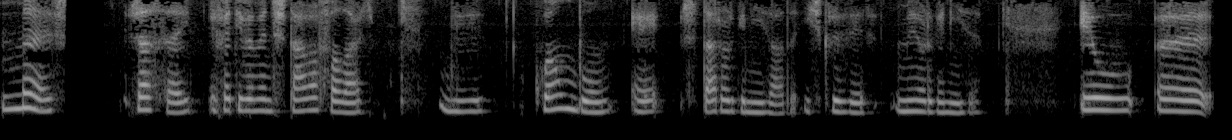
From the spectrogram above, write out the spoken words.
Mas já sei, efetivamente estava a falar de quão bom é estar organizada e escrever me organiza. Eu uh,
